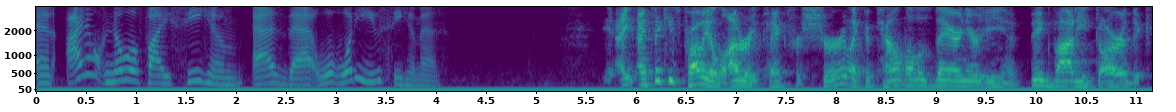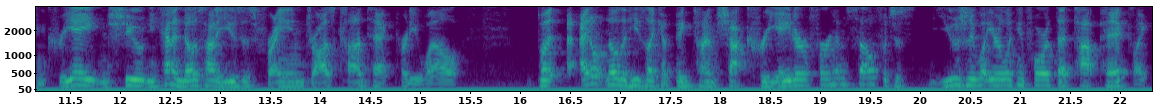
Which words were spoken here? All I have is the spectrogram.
And I don't know if I see him as that. What, what do you see him as? I, I, think he's probably a lottery pick for sure. Like the talent level's there, and you're you know, big body guard that can create and shoot, and he kind of knows how to use his frame, draws contact pretty well. But I don't know that he's like a big time shot creator for himself, which is usually what you're looking for with that top pick. Like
